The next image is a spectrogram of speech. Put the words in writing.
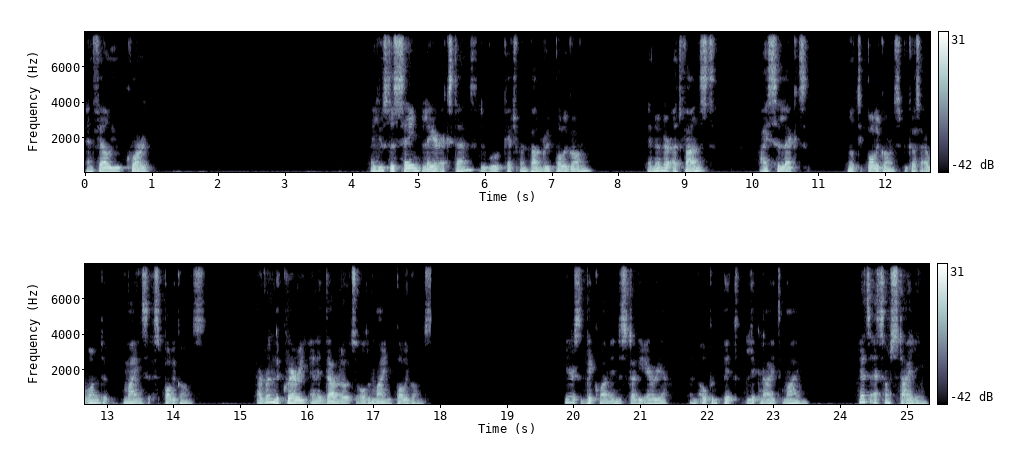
and value quarry. I use the same layer extent, the Ruhr catchment boundary polygon, and under advanced I select multi-polygons because I want the mines as polygons. I run the query and it downloads all the mine polygons. Here's a big one in the study area, an open pit lignite mine. Let's add some styling.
